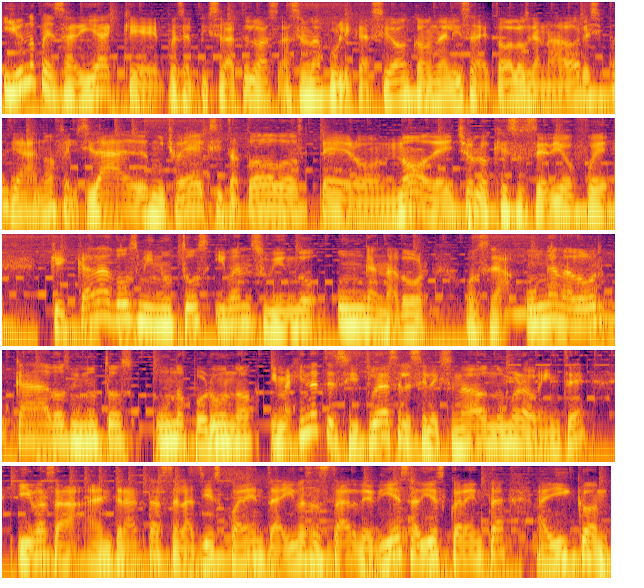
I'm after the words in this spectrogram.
Y uno pensaría que pues el Pixelatl va a hacer una publicación con una lista de todos los ganadores y pues ya, ¿no? Felicidades, mucho éxito a todos. Pero no, de hecho lo que sucedió fue que cada dos minutos iban subiendo un ganador. O sea, un ganador cada dos minutos, uno por uno. Imagínate si tú eras el seleccionado número 20, ibas a, entrarte hasta las 10.40. Ibas a estar de 10 a 10.40 ahí con,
